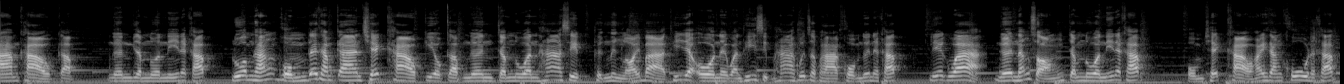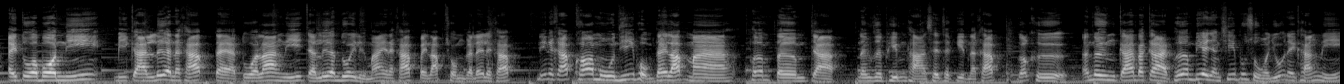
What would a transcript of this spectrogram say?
ตามข่าวกับ เงินจำนวนนี้นะครับ รวมทั้งผมได้ทำการเช็คข่าวเกี่ยวกับเงินจำนวน 50ถึง100 บาท ที่จะโอนในวันที่ 15 พฤษภาคมด้วยนะครับ เรียกว่าเงินทั้ง 2จำนวนนี้นะครับ ผมเช็คข่าวให้ทั้งคู่นะครับไอตัวบนนี้มีการเลื่อนนะครับ แต่ตัวล่างนี้จะเลื่อนด้วยหรือไม่นะครับ ไปรับชมกันได้เลยครับ นี่นะครับข้อมูลที่ผมได้รับมาเพิ่มเติมจากหนังสือพิมพ์ฐานเศรษฐกิจนะครับ ก็คืออันหนึ่งการประกาศเพิ่มเบี้ยยังชีพผู้สูงอายุในครั้งนี้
